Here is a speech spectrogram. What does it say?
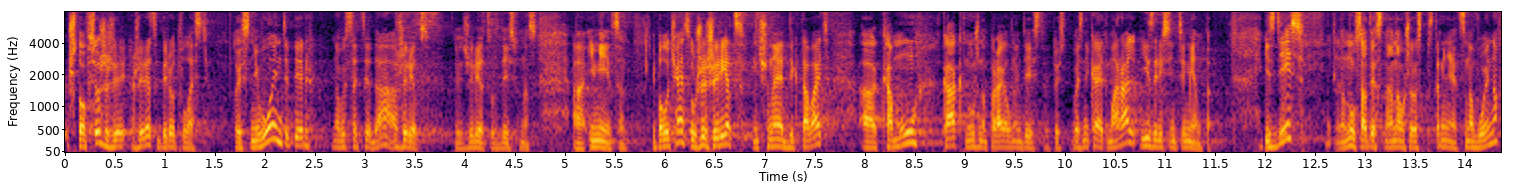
что все же жрец берет власть. То есть не воин теперь на высоте, да, а жрец. То есть жрец вот здесь у нас а, имеется. И получается, уже жрец начинает диктовать, а, кому как нужно правильно действовать. То есть возникает мораль из ресентимента. И здесь, ну, соответственно, она уже распространяется на воинов,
